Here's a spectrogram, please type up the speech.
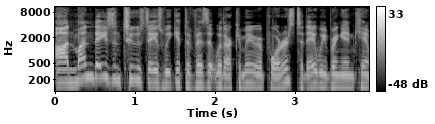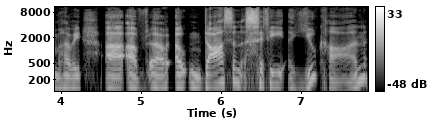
On Mondays and Tuesdays, we get to visit with our community reporters. Today, we bring in Kim Hovey uh, of uh, out in Dawson City, Yukon,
